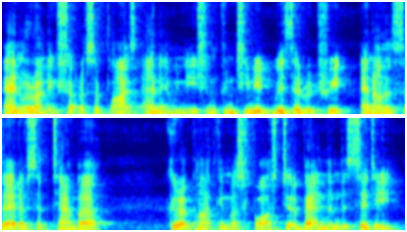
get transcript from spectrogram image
and were running short of supplies and ammunition, continued with the retreat, and on the 3rd of September, Kuropatkin was forced to abandon the city.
